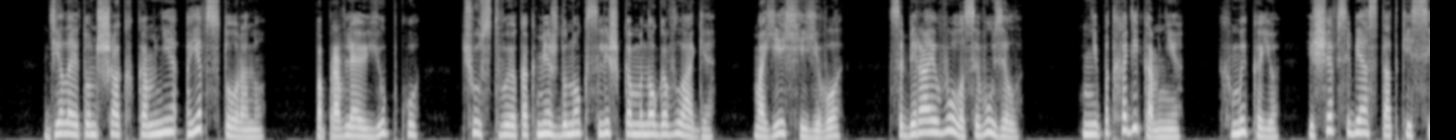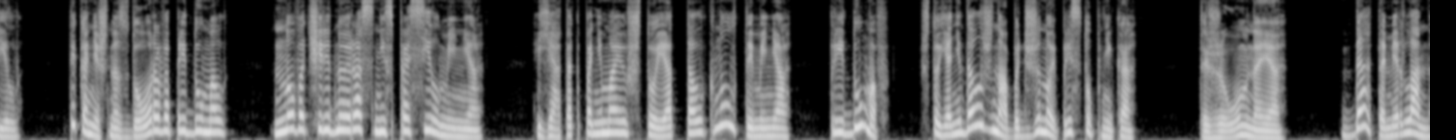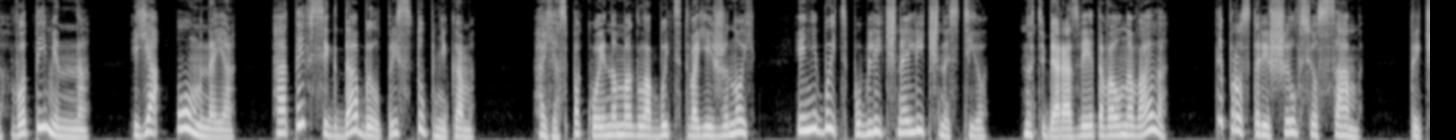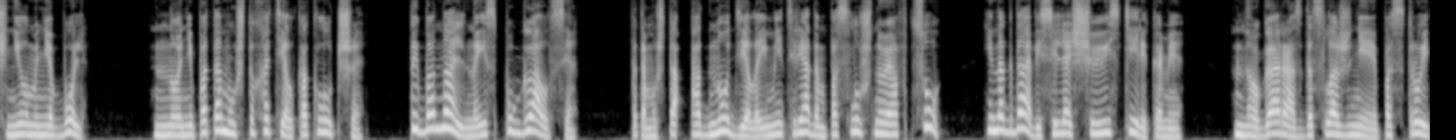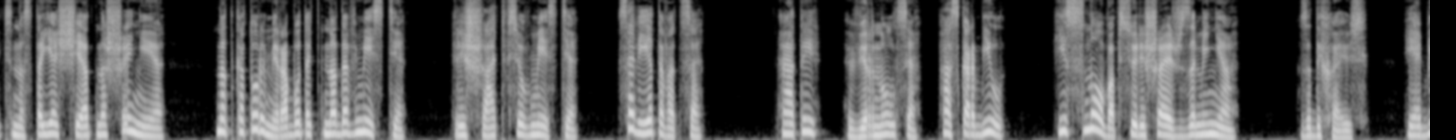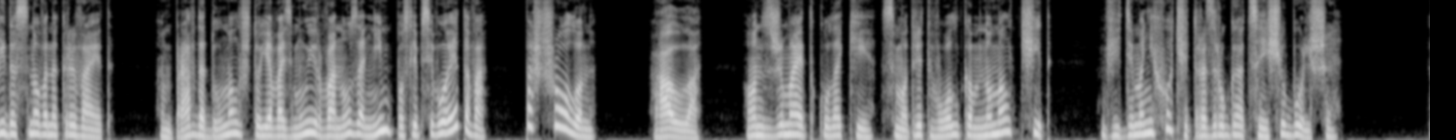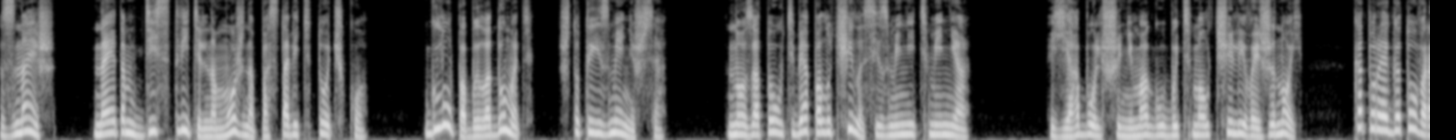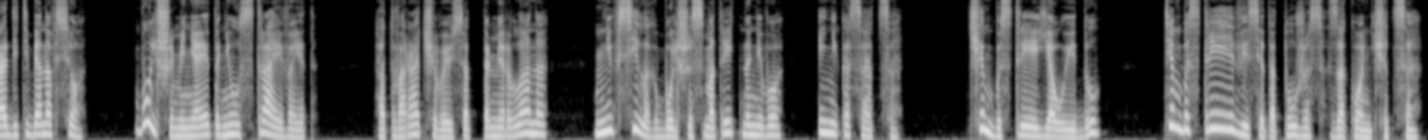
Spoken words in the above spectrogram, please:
Делает он шаг ко мне, а я в сторону. Поправляю юбку, чувствуя, как между ног слишком много влаги. Моей и его. Собираю волосы в узел. «Не подходи ко мне». Хмыкаю, ища в себе остатки сил. «Ты, конечно, здорово придумал, но в очередной раз не спросил меня. Я так понимаю, что и оттолкнул ты меня, придумав, что я не должна быть женой преступника». «Ты же умная». «Да, Тамерлан, вот именно. Я умная, а ты всегда был преступником. А я спокойно могла быть твоей женой и не быть публичной личностью. Но тебя разве это волновало? Ты просто решил все сам. Причинил мне боль. Но не потому, что хотел как лучше. Ты банально испугался. Потому что одно дело иметь рядом послушную овцу, иногда веселящую истериками. Но гораздо сложнее построить настоящие отношения — над которыми работать надо вместе, решать все вместе, советоваться. А ты вернулся, оскорбил и снова все решаешь за меня. Задыхаюсь, и обида снова накрывает. Он правда думал, что я возьму и рвану за ним после всего этого? Пошел он. Алла. Он сжимает кулаки, смотрит волком, но молчит. Видимо, не хочет разругаться еще больше. Знаешь, на этом действительно можно поставить точку. Глупо было думать, что ты изменишься. Но зато у тебя получилось изменить меня. Я больше не могу быть молчаливой женой, которая готова ради тебя на все. Больше меня это не устраивает. Отворачиваюсь от Тамерлана, не в силах больше смотреть на него и не касаться. Чем быстрее я уйду, тем быстрее весь этот ужас закончится.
